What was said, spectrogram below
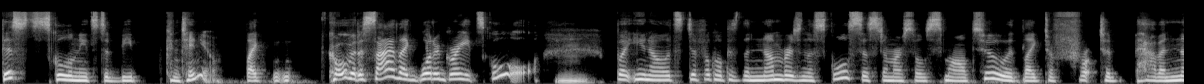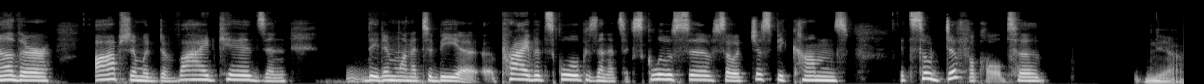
this school needs to be continue like COVID aside, like what a great school. Mm. But you know, it's difficult because the numbers in the school system are so small too. Like to fr- to have another option would divide kids and they didn't want it to be a, a private school because then it's exclusive. So it just becomes it's so difficult to yeah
